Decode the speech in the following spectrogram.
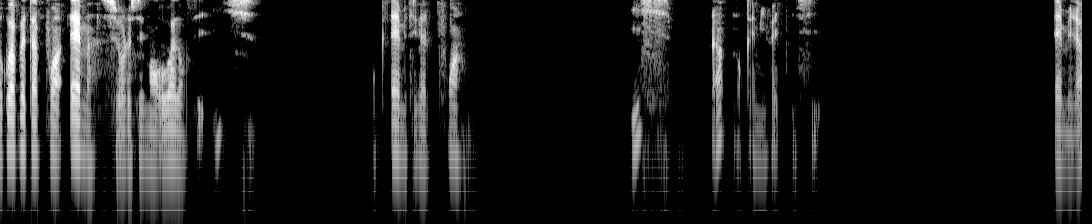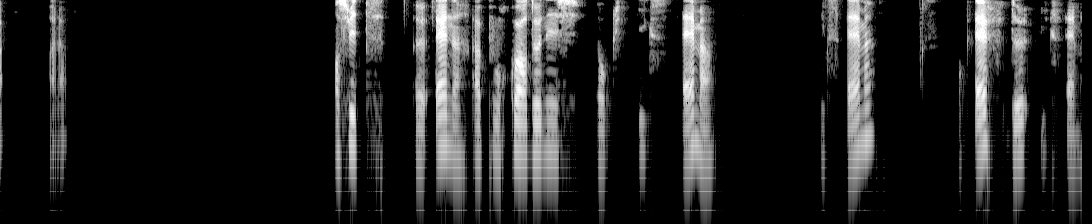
donc on va mettre un point M sur le segment OA, donc c'est I. Donc M est égal à point I. Voilà, donc M il va être ici. M est là. Voilà. Ensuite, euh, N a pour coordonnées donc XM. XM. Donc F de XM.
